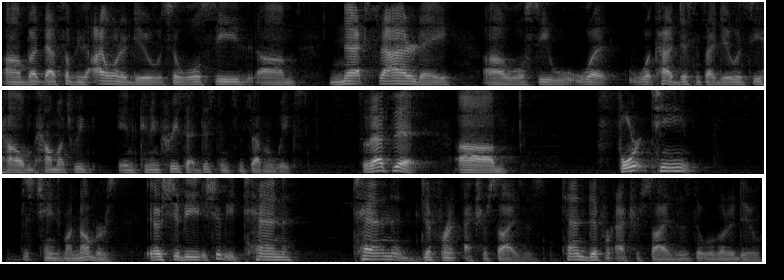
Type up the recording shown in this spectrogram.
uh, but that's something that I want to do. So we'll see um, next Saturday. Uh, we'll see what what kind of distance I do and see how how much we in, can increase that distance in seven weeks. So that's it. Um, 14, just change my numbers it should be it should be 10, 10 different exercises, 10 different exercises that we're going to do.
